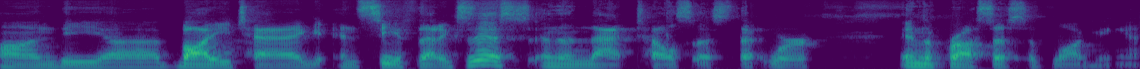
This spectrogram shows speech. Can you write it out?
on the uh, body tag and see if that exists, and then that tells us that we're in the process of logging in.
